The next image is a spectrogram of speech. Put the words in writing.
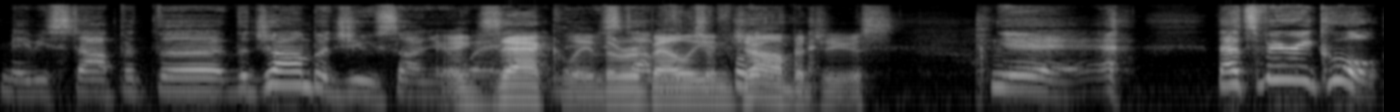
Maybe stop at the the Jamba Juice on your way. exactly the rebellion jamba juice Yeah, that's very cool.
